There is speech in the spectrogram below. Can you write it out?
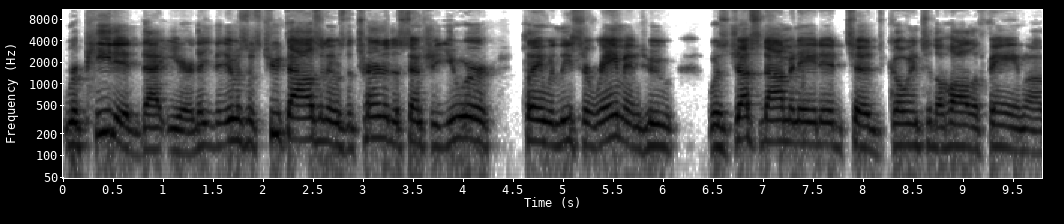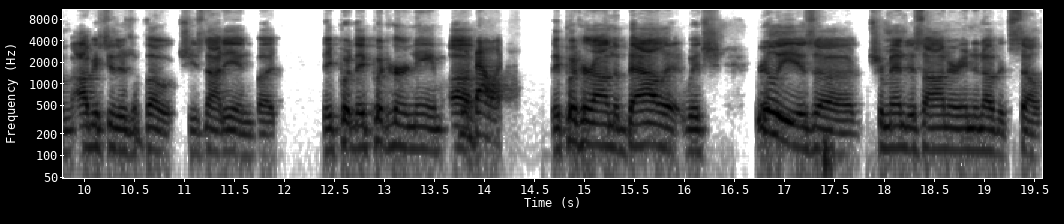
repeated that year. They, it was, was 2000. It was the turn of the century. You were playing with Lisa Raymond, who was just nominated to go into the Hall of Fame. Um, obviously, there's a vote. She's not in, but they put they put her name up. the ballot. They put her on the ballot, which really is a tremendous honor in and of itself.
